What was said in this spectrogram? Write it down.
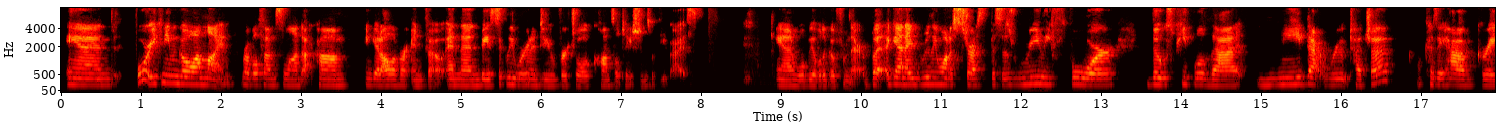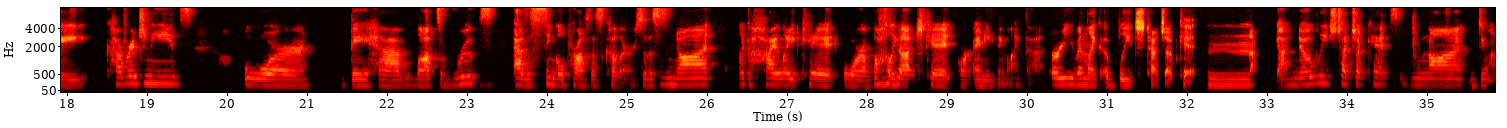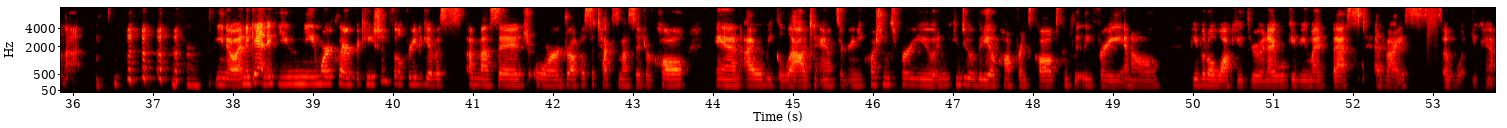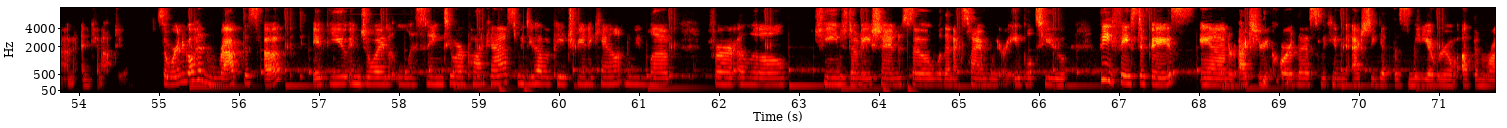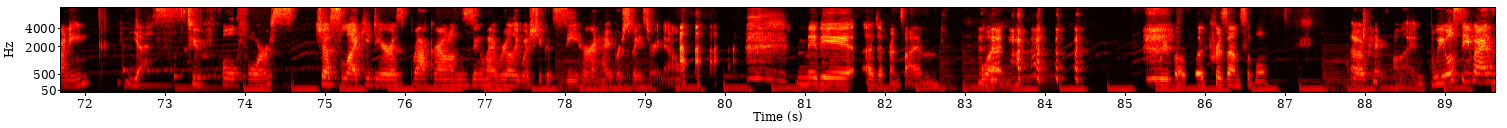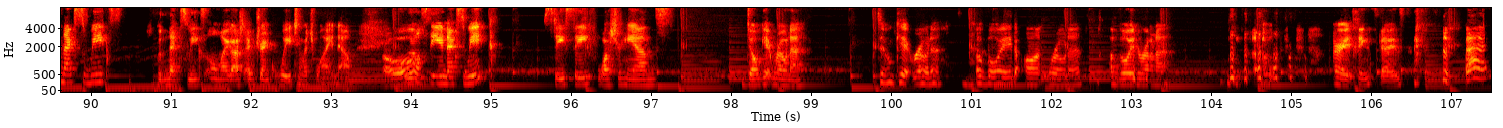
And, or you can even go online, rebelfemsalon.com, and get all of our info. And then basically, we're going to do virtual consultations with you guys and we'll be able to go from there. But again, I really want to stress this is really for those people that need that root touch up because they have great coverage needs or they have lots of roots as a single process color. So this is not like a highlight kit or a balayage kit or anything like that. Or even like a bleach touch up kit. No. Yeah, no bleach touch up kits. You're Not doing that. Mm-hmm. you know, and again, if you need more clarification, feel free to give us a message or drop us a text message or call, and I will be glad to answer any questions for you. And we can do a video conference call, it's completely free, and I'll be able to walk you through and I will give you my best advice of what you can and cannot do. So we're going to go ahead and wrap this up. If you enjoyed listening to our podcast, we do have a Patreon account and we'd love for a little change donation. So the next time we are able to be face to face and actually record this, we can actually get this media room up and running. Yes. To full force. Just like Yadira's background on the Zoom, I really wish you could see her in hyperspace right now. Maybe a different time when we both look presentable. Okay, fine. We will see you guys next week. Next week's. Oh my gosh, I've drank way too much wine now. Oh. We'll see you next week. Stay safe. Wash your hands. Don't get Rona. Don't get Rona. Avoid Aunt Rona. Avoid Rona. All right. Thanks, guys. Bye.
